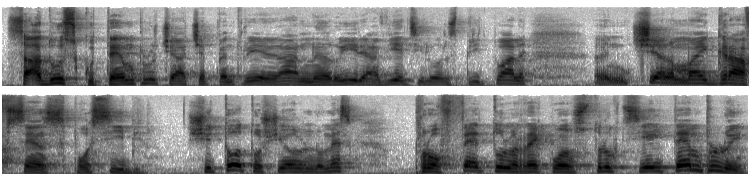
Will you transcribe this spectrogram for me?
S-a dus cu templu, ceea ce pentru el era năruirea vieților spirituale, în cel mai grav sens posibil. Și totuși eu îl numesc profetul reconstrucției templului.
